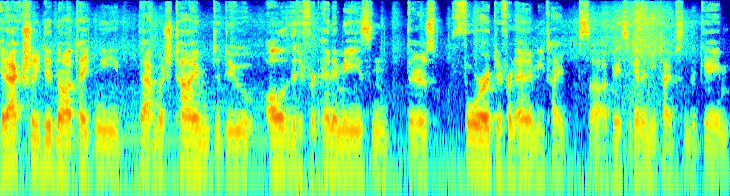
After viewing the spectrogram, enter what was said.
it actually did not take me that much time to do all of the different enemies, and there's four different enemy types, uh, basic enemy types in the game.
